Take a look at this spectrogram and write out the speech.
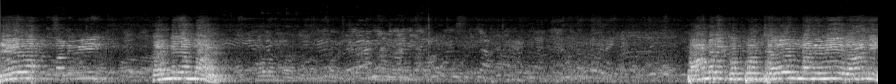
தேவன் மனைவி கன்னியம்மாள் தாமரைக்குப்பம் செல்வன் மனைவி ராணி.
